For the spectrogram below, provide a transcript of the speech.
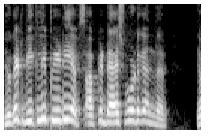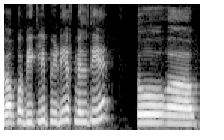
you get weekly PDF आपके डैशबोर्ड के अंदर। जब आपको वीकली पीडीएफ मिलती है तो uh,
